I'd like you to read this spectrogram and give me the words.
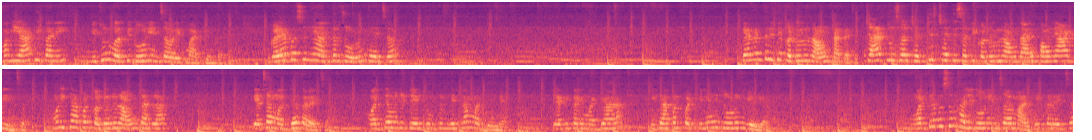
मग या ठिकाणी इथून वरती दोन इंचावर एक मार्किंग करायचं. गळ्यापासून हे अंतर जोडून घ्यायचं. त्यानंतर इथे कटोरी राऊंड टाकायचं. चार्टनुसार छत्तीस छत्तीससाठी कटोरी राऊंड आहे पावणे आठ इंच. मग इथे आपण कटोरी राऊंड टाकला. याचा मध्य करायचा. मध्य म्हणजे टेप दुमटून घेतला मध्य म्या या ठिकाणी मध्य आला इथे आपण पट्टीने हे जोडून घेऊया. मध्यापासून खाली दोन इंचावर मार्किंग करायचं.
